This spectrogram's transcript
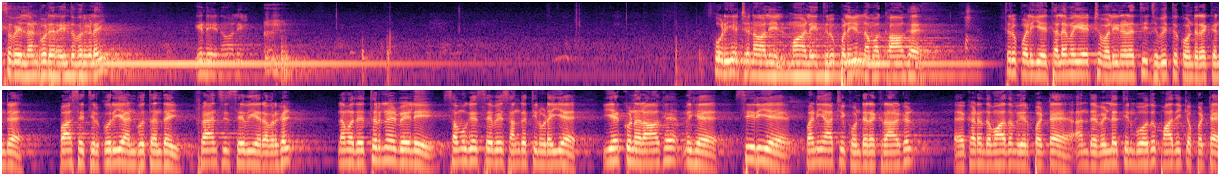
இறையேசுவில் அன்பு நிறைந்தவர்களை இன்றைய நாளில் கொடியேற்ற நாளில் மாலை திருப்பலியில் நமக்காக திருப்பலியை தலைமையேற்று வழிநடத்தி ஜெபித்துக் கொண்டிருக்கின்ற பாசத்திற்குரிய அன்பு தந்தை பிரான்சிஸ் சேவியர் அவர்கள் நமது திருநெல்வேலி சமூக சேவை சங்கத்தினுடைய இயக்குனராக மிக சீரிய பணியாற்றி கொண்டிருக்கிறார்கள். கடந்த மாதம் ஏற்பட்ட அந்த வெள்ளத்தின் போது பாதிக்கப்பட்ட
